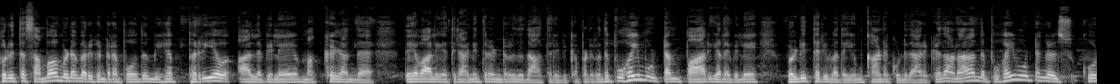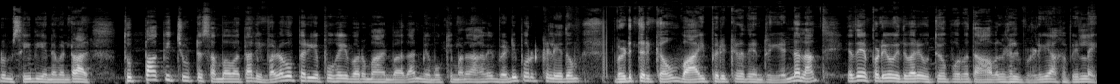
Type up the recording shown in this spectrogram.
குறித்த சம்பவம் இடம்பெறுகின்ற போது மிக பெரிய அளவிலே மக்கள் அந்த தேவாலயத்தில் அணிதிரண்டிருந்ததாக தெரிவிக்கப்படுகிறது. புகைமூட்டம் பாரிய அளவிலே வெடித்தறிவதையும் காணக்கூடியதாக இருக்கிறது. ஆனால் அந்த புகைமூட்டங்கள் கூறும் செய்தி என்னவென்றால் துப்பாக்கிச் சூட்டு சம்பவத்தால் இவ்வளவு பெரிய புகை வருமா என்பதுதான் மிக முக்கியமானதாகவே வெடிபொருட்கள் ஏதும் வெடித்திருக்கவும் வாய்ப்பு இருக்கிறது என்று எண்ணலாம். எதை எப்படியோ இதுவரை உத்தியோகபூர்வ தகவல்கள் வெளியாகவில்லை.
